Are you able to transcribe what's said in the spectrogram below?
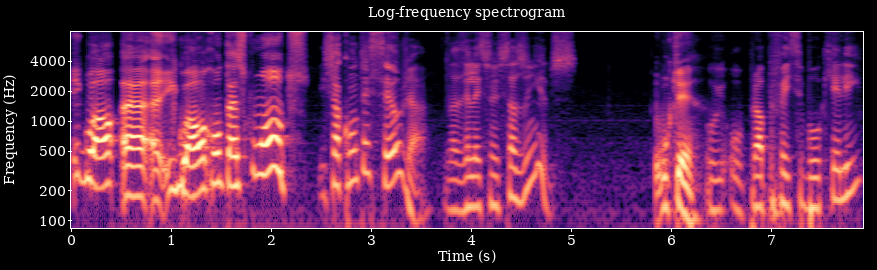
igual, uh, igual acontece com outros. Isso aconteceu já nas eleições dos Estados Unidos. O quê? O, o próprio Facebook ele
